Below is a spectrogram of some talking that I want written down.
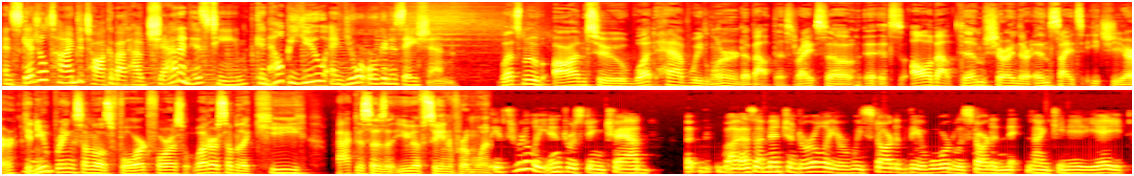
and schedule time to talk about how Chad and his team can help you and your organization. let's move on to what have we learned about this, right? So it's all about them sharing their insights each year. Can you bring some of those forward for us? What are some of the key practices that you have seen from when? It's really interesting, Chad. As I mentioned earlier, we started the award was started in 1988.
